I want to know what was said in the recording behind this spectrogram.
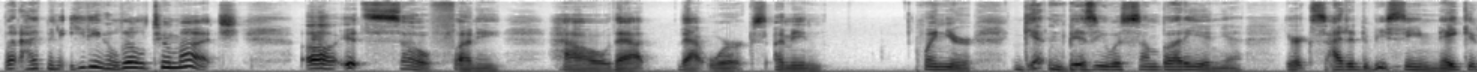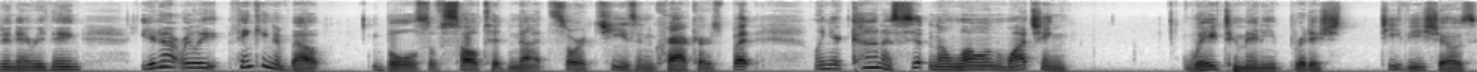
but I've been eating a little too much. Oh, it's so funny how that that works. I mean, when you're getting busy with somebody and you you're excited to be seen naked and everything, you're not really thinking about bowls of salted nuts or cheese and crackers. But when you're kind of sitting alone watching way too many British TV shows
